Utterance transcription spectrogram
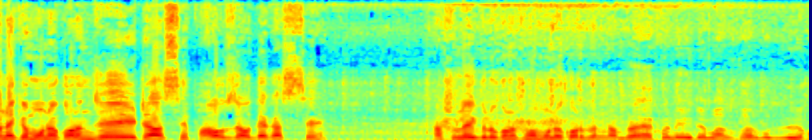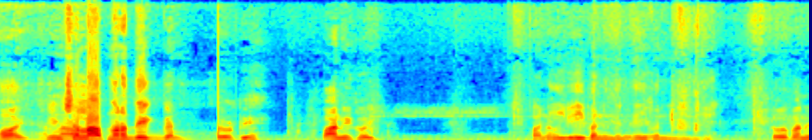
অনেকে মনে করেন যে এটা আছে ফাউজ যাও দেখাচ্ছে। আসলে এগুলো কোনো সময় মনে করবেন না আমরা এখন এইটা মাছ ধরবো যদি হয় ইনশাল্লাহ আপনারা দেখবেন। রুটি পানি কই? পানি এই পানি দেন এই পানি দেন। তো ওই পানি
